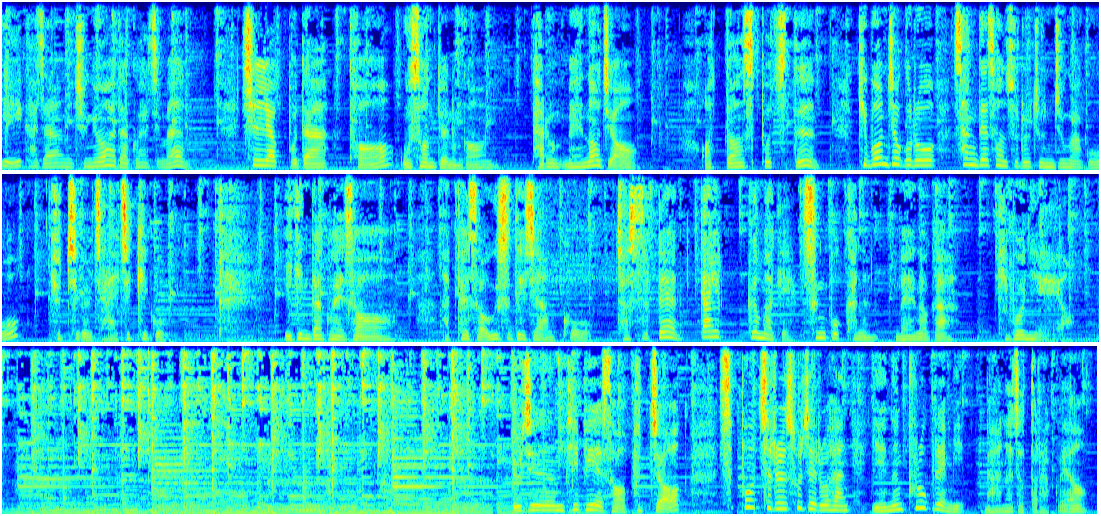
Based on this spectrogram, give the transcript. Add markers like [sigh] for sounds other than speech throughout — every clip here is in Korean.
실력이 가장 중요하다고 하지만 실력보다 더 우선되는 건 바로 매너죠. 어떤 스포츠든 기본적으로 상대 선수를 존중하고 규칙을 잘 지키고 이긴다고 해서 앞에서 의수되지 않고 졌을 땐 깔끔하게 승복하는 매너가 기본이에요. 요즘 TV에서 부쩍 스포츠를 소재로 한 예능 프로그램이 많아졌더라고요.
